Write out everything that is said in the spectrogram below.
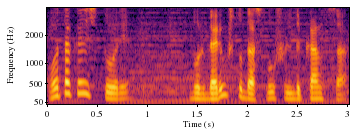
Вот такая история. Благодарю, что дослушали до конца.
